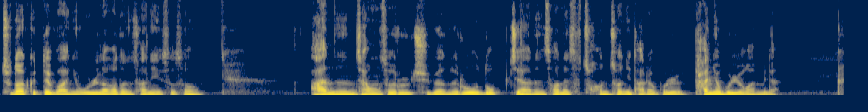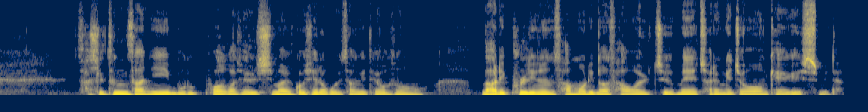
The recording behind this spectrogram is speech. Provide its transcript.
초등학교 때 많이 올라가던 산이 있어서 아는 장소를 주변으로 높지 않은 선에서 천천히 다녀보려고 합니다. 사실 등산이 무릎 부하가 제일 심할 것이라고 예상이 되어서 날이 풀리는 3월이나 4월쯤에 촬영 예정 계획에 있습니다.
